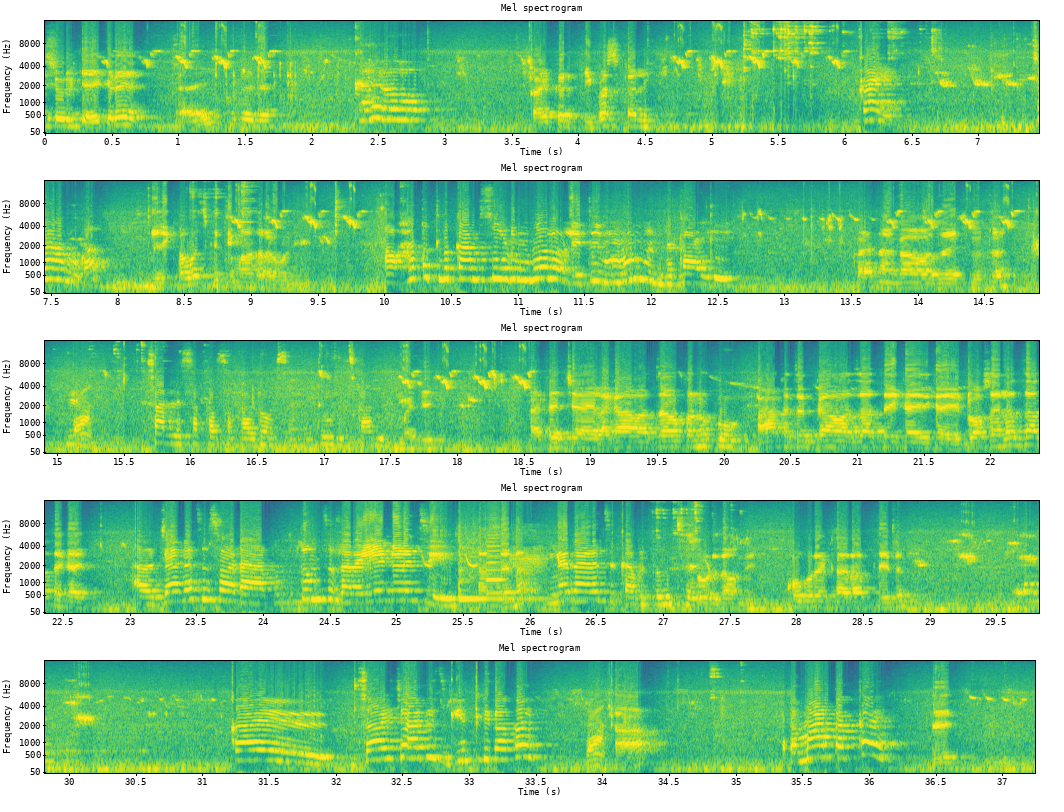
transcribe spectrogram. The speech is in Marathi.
इकडे काय इकडे? काय हो काय करते? बस खाली. काय? छान का? किती मांजरावणी अहो, हातातलं काम सोडून बोलवले तुम्ही म्हणून म्हणलं काय आहे? काय ना गावात जायचं होतं. चालले सकाळ सकाळ डोसा तेवढीच काम म्हणजे त्याच्या आईला गावात जाऊ का नको? आता गावात जाते काय काय डोसायलाच जाते काय? अहो, जगाचं सोडा पण तुमचं जरा वेगळंच आहे. असं ना? वेगळंच काम तुमचं. सोड जाऊन दे. खोबरं काय राहते इथं? काय जायच्या आधीच घेतली का काय? हा? आता मारतात काय? ए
